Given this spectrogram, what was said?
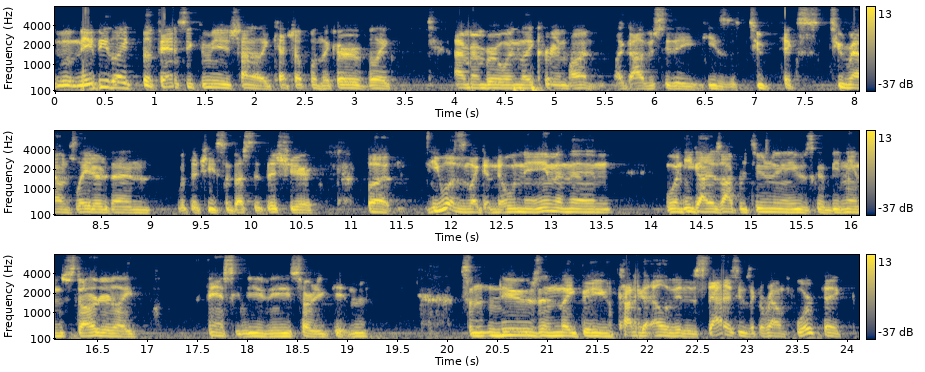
maybe like the fantasy community is trying to like catch up on the curve. Like I remember when like Kareem Hunt, like obviously he's two picks, two rounds later than what the Chiefs invested this year, but he wasn't like a no name. And then when he got his opportunity, he was going to be named starter. Like fantasy he started getting some news, and like they kind of got elevated his status. He was like a round four pick,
